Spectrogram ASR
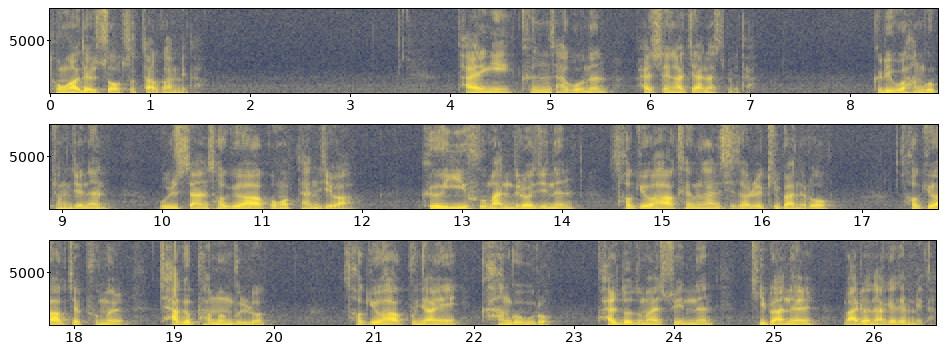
동화될 수 없었다고 합니다. 다행히 큰 사고는 발생하지 않았습니다. 그리고 한국 경제는 울산 석유화학 공업단지와 그 이후 만들어지는 석유화학 생산시설을 기반으로 석유화학 제품을 자급함은 물론 석유화학 분야의 강국으로 발돋움할 수 있는 기반을 마련하게 됩니다.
